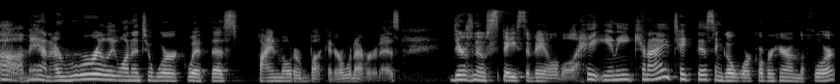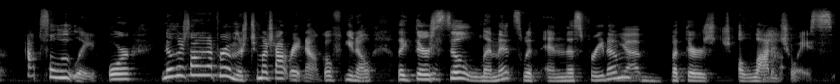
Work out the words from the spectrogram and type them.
oh man, I really wanted to work with this fine motor bucket or whatever it is, there's no space available. Hey, Annie, can I take this and go work over here on the floor? Absolutely. Or no, there's not enough room. There's too much out right now. Go, you know, like there's Yeah. still limits within this freedom, Yep. but there's a lot of choice.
